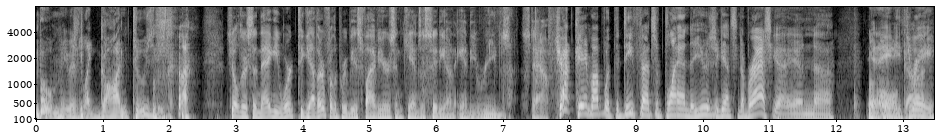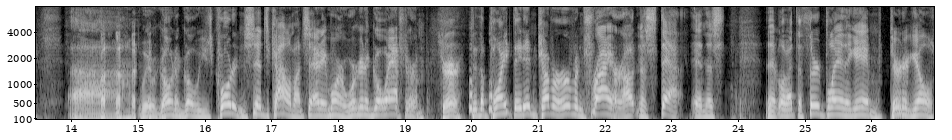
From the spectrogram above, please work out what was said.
boom, he was like gone Tuesday. Childress and Nagy worked together for the previous five years in Kansas City on Andy Reid's staff. Chuck came up with the defensive plan to use against Nebraska in uh, in Oh, '83. Uh, we were going to go. He's quoted in Sid's column on Saturday morning. We're going to go after him Sure. to the point they didn't cover Irving Fryar out in the stat in this. At the third play of the game, Turner Gill,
